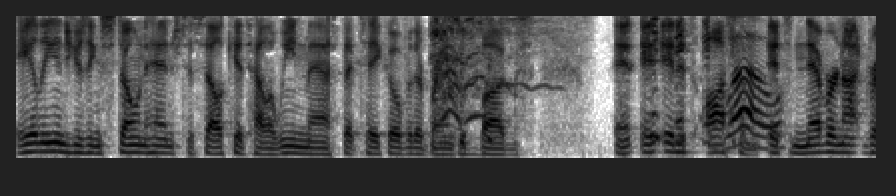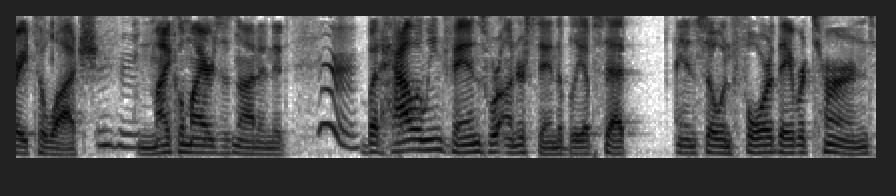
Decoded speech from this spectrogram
aliens using Stonehenge to sell kids Halloween masks that take over their brains with bugs. And, and it's awesome. Whoa. It's never not great to watch. Mhm. And Michael Myers is not in it. Hmm. But Halloween fans were understandably upset. And so in four, they returned.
